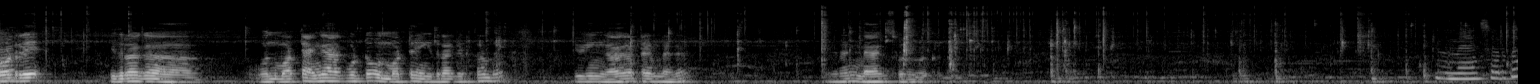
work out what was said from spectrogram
ನೋಡ್ರಿ ಇದ್ರಾಗ ಒಂದು ಮೊಟ್ಟೆ ಹಂಗೆ ಹಾಕ್ಬಿಟ್ಟು ಒಂದು ಮೊಟ್ಟೆ ಹಿಂಗೆ ಇದ್ರಾಗ ಇಟ್ಕೊಂಡು ಇವಾಗ ಹಿಂಗೆ ಆಗೋ ಟೈಮ್ನಾಗ ಇದ್ರಂಗೆ ಮ್ಯಾಗ ಸುರಿಬೇಕು. ಮ್ಯಾಗ ಸುರ್ದು?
